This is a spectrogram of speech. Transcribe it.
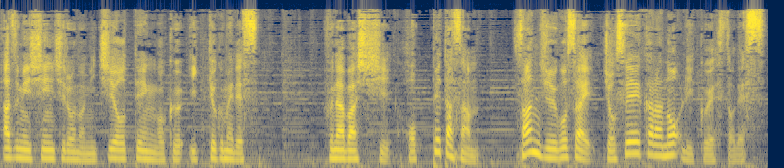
安住紳一郎の日曜天国1曲目です。船橋市ほっぺたさん35歳女性からのリクエストです。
